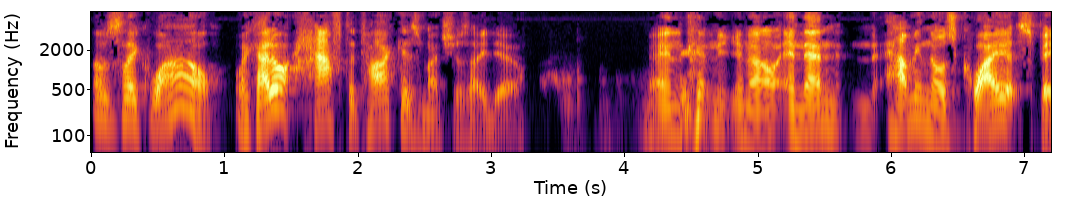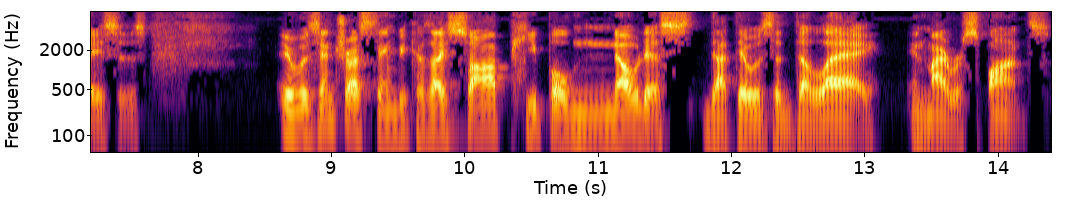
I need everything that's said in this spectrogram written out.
I was like, wow, like I don't have to talk as much as I do. And, and you know, and then having those quiet spaces, it was interesting because I saw people notice that there was a delay in my response.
